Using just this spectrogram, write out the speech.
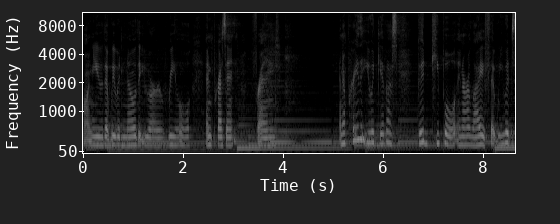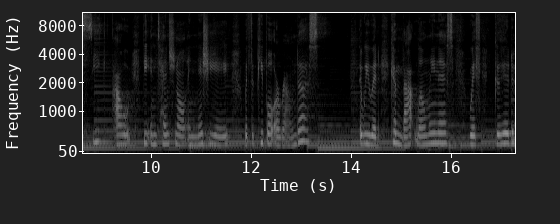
on you, that we would know that you are a real and present friend. And I pray that you would give us good people in our life, that we would seek out, be intentional, initiate with the people around us, that we would combat loneliness with good,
